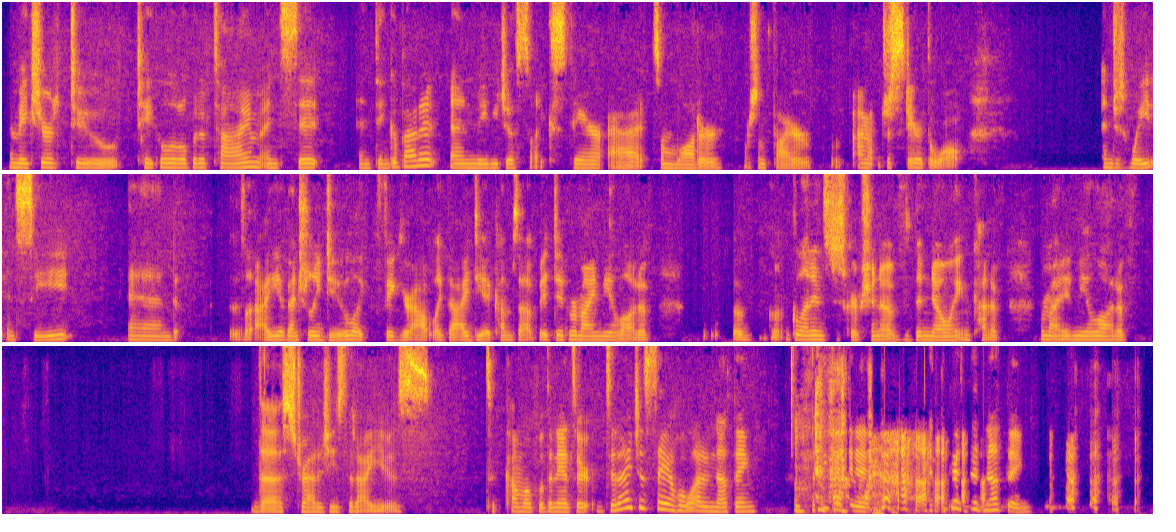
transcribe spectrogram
I make sure to take a little bit of time and sit and think about it and maybe just like stare at some water or some fire. I don't just stare at the wall and just wait and see. And I eventually do like figure out like the idea comes up. It did remind me a lot of, of Glennon's description of the knowing kind of reminded me a lot of the strategies that I use to come up with an answer. Did I just say a whole lot of nothing? I think I did. I think I said nothing.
